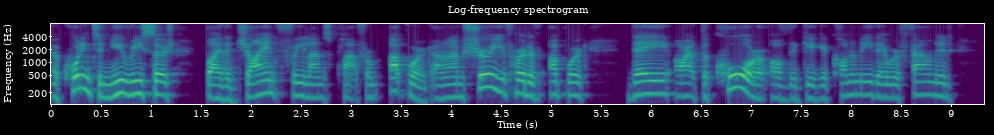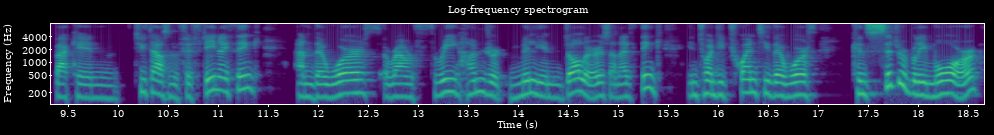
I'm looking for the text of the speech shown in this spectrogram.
according to new research by the giant freelance platform Upwork. And I'm sure you've heard of Upwork. They are at the core of the gig economy. They were founded back in 2015, I think, and they're worth around $300 million. And I think in 2020, they're worth considerably more.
